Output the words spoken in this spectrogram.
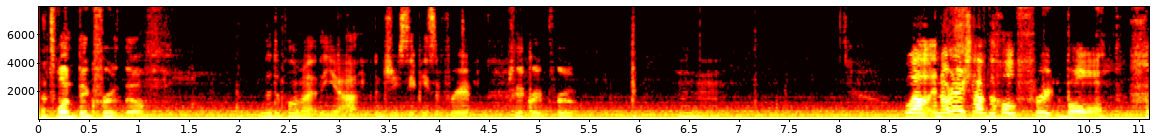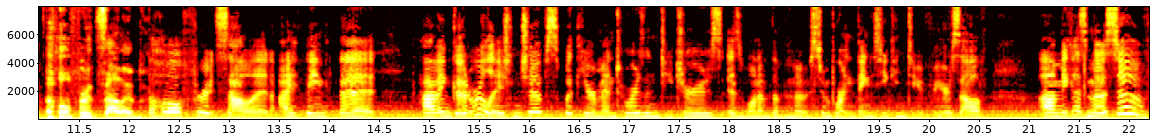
That's one big fruit though. the diploma, yeah, a juicy piece of fruit. Get grapefruit. Hmm. Well, in order to have the whole fruit bowl, the whole fruit salad. the whole fruit salad, I think that having good relationships with your mentors and teachers is one of the most important things you can do for yourself. Um, because most of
